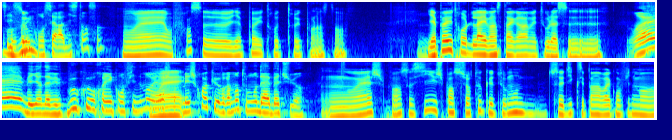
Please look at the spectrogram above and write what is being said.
Si, En il faut les Zoom concerts à distance. hein. Ouais, en France, il n'y a pas eu trop de trucs pour l'instant. Il n'y a pas eu trop de live Instagram et tout là. c'est- Ouais, mais il y en avait beaucoup au premier confinement. et là, je Ouais. crois- mais je crois que vraiment tout le monde est abattu. hein. Ouais, je pense aussi. Je pense surtout que tout le monde se dit que c'est pas un vrai confinement.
